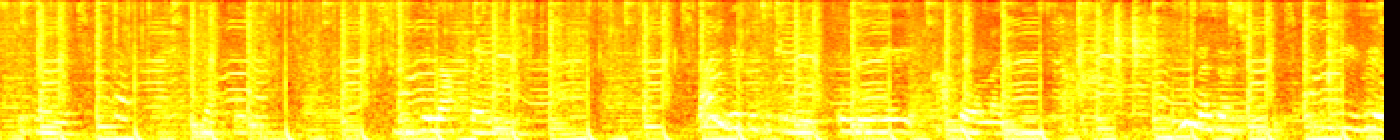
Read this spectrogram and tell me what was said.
skipping rope beginner friendly. Why did they put it in a, in a carton like this? Is it necessary? Is it a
